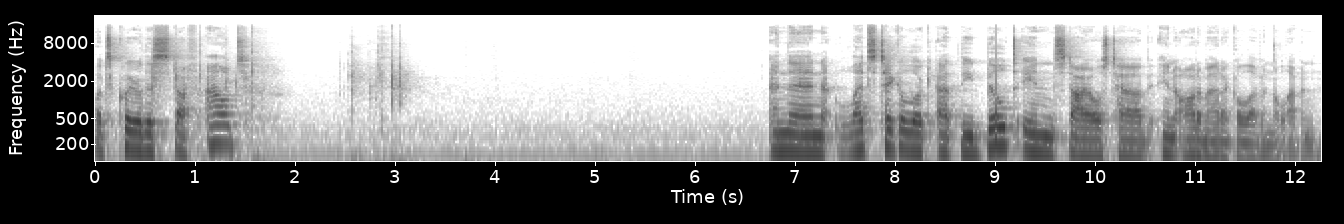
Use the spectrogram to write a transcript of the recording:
Let's clear this stuff out. And then let's take a look at the built-in styles tab in Automatic 1111.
